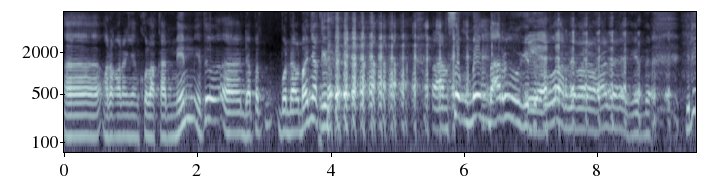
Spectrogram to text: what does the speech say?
eh, orang-orang yang kulakan meme itu eh, dapat modal banyak gitu. Langsung meme baru gitu Iya. keluar dari mana-mana gitu. Jadi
